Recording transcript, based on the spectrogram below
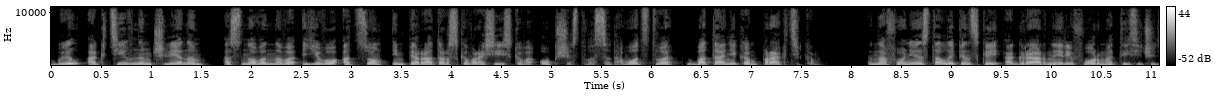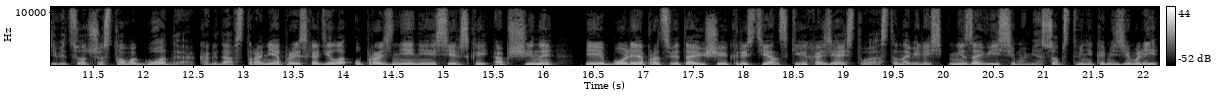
был активным членом основанного его отцом Императорского российского общества садоводства ботаником-практиком, на фоне Столыпинской аграрной реформы 1906 года, когда в стране происходило упразднение сельской общины и более процветающие крестьянские хозяйства становились независимыми собственниками земли,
